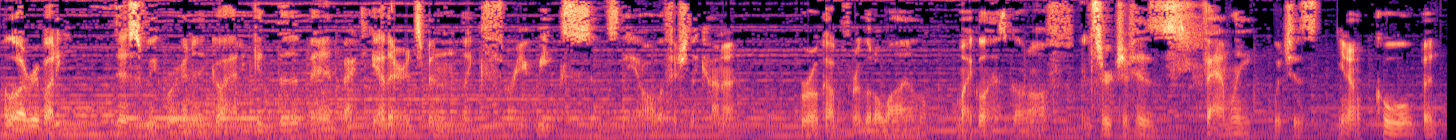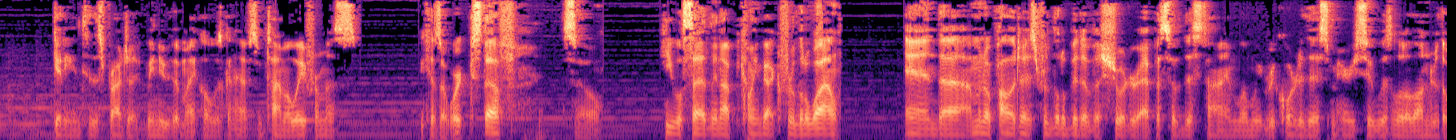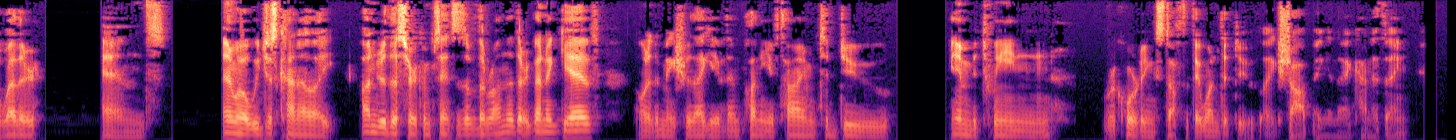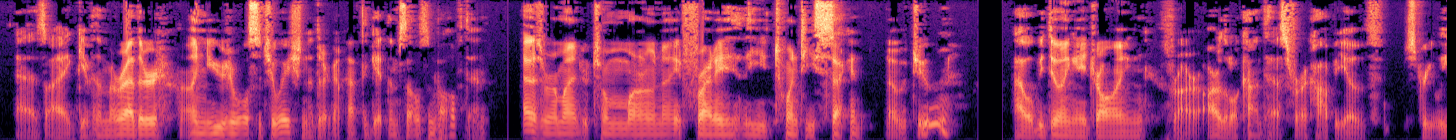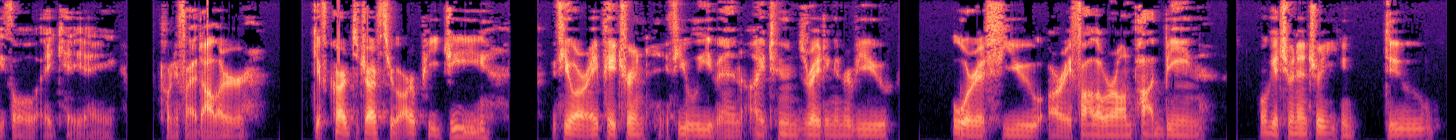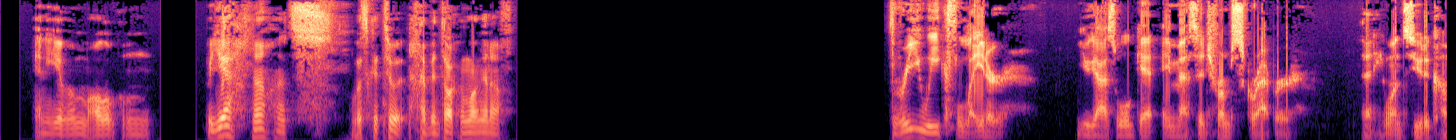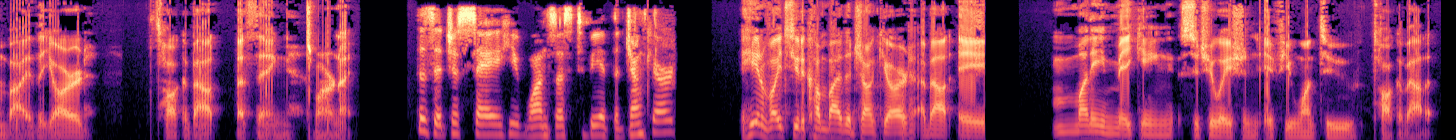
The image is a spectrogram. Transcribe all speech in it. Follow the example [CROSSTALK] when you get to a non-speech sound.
Hello, everybody. This week we're going to go ahead and get the band back together. It's been like three weeks since they all officially kind of broke up for a little while. Michael has gone off in search of his family, which is, you know, cool, but getting into this project, we knew that Michael was going to have some time away from us because of work stuff, so he will sadly not be coming back for a little while. And uh, I'm going to apologize for a little bit of a shorter episode this time. When we recorded this, Mary Sue was a little under the weather, and and well, we just kind of like under the circumstances of the run that they're going to give, I wanted to make sure that I gave them plenty of time to do in between recording stuff that they wanted to do, like shopping and that kind of thing. As I give them a rather unusual situation that they're going to have to get themselves involved in. As a reminder, tomorrow night, Friday the 22nd of June, I will be doing a drawing for our, our little contest for a copy of Street Lethal, aka $25 gift card to DriveThruRPG. If you are a patron, if you leave an iTunes rating and review, or if you are a follower on Podbean, we'll get you an entry. You can do any of them, all of them. But yeah, no, let's let's get to it. I've been talking long enough. Three weeks later, you guys will get a message from Scrapper that he wants you to come by the yard to talk about a thing tomorrow night. Does it just say he wants us to be at the junkyard? He invites you to come by the junkyard about a money making situation if you want to talk about it.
